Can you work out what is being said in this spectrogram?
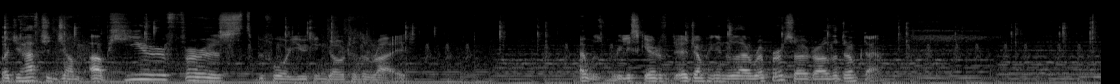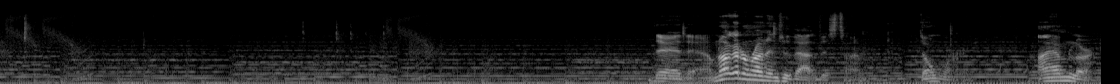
But you have to jump up here first before you can go to the right. I was really scared of uh, jumping into that ripper, so I'd rather jump down. There, there. I'm not gonna run into that this time. Don't worry. I am learning.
